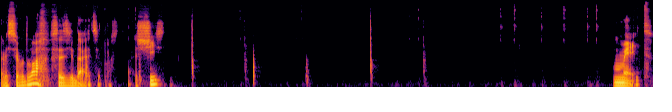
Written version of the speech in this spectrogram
Ферзь F2, все з'їдається просто. А6. Mate.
